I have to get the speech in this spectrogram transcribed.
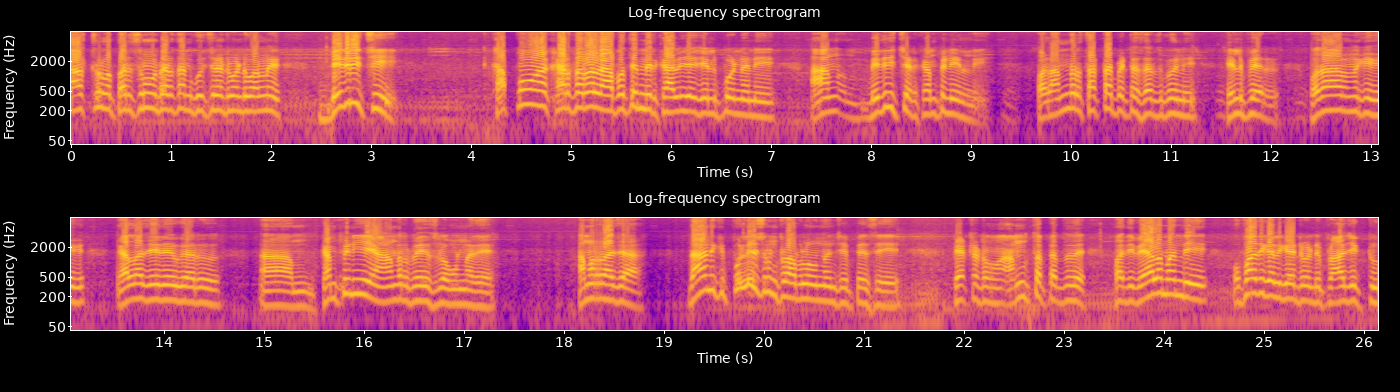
రాష్ట్రంలో పరిశ్రమలు పెడతానికి వచ్చినటువంటి వాళ్ళని బెదిరించి కప్పం కడతారా లేకపోతే మీరు ఖాళీ చేసి వెళ్ళిపోండి అని బెదిరించాడు కంపెనీలని. వాళ్ళందరూ తట్టా పెట్టే సర్దుకొని వెళ్ళిపోయారు. ఉదాహరణకి గల్లా జయదేవ్ గారు కంపెనీ ఆంధ్రప్రదేశ్లో ఉన్నది. అమర్ రాజా దానికి పొల్యూషన్ ప్రాబ్లం ఉందని చెప్పేసి పెట్టడం అంత పెద్దది. పదివేల మంది ఉపాధి కలిగేటువంటి ప్రాజెక్టు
